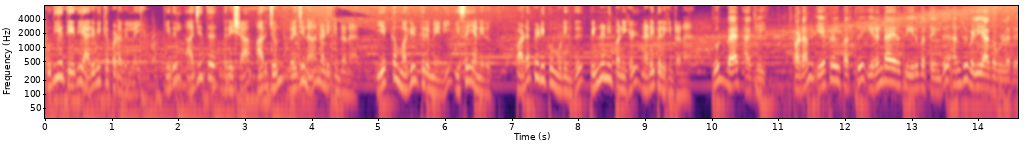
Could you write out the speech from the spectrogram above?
புதிய தேதி அறிவிக்கப்படவில்லை. இதில் அஜித் த்ரிஷா அர்ஜுன் ரெஜினா நடிக்கின்றனர். இயக்கம் மகிழ் திருமேனி இசை அனிருத். படப்பிடிப்பு முடிந்து பின்னணி பணிகள் நடைபெறுகின்றன. குட் பேட் அக்லி படம் ஏப்ரல் பத்து இரண்டாயிரத்து இருபத்தைந்து அன்று வெளியாக உள்ளது.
